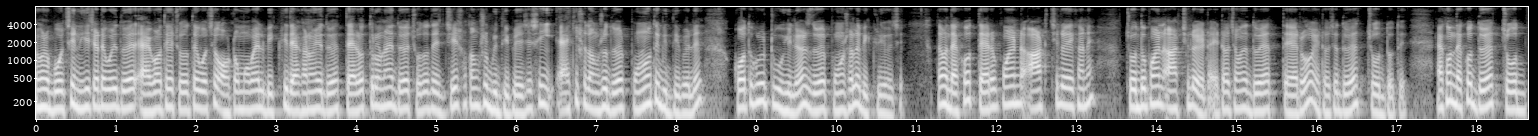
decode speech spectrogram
তখন বলছে নিচে চারটে বলি দু হাজার এগারো থেকে চোদ্দোতে বলছে অটোমোবাইল বিক্রি দেখানো হয়ে দু হাজার তেরোর তুলনায় দু হাজার চোদ্দোতে যে শতাংশ বৃদ্ধি পেয়েছে, সেই একই শতাংশ দু হাজার পনেরোতে বৃদ্ধি পেলে কতগুলো টু হুইলার্স দু হাজার পনেরো সালে বিক্রি হয়েছে। তারপর দেখো, তেরো পয়েন্ট আট ছিল এখানে, চোদ্দ পয়েন্ট আট ছিল এটা এটা হচ্ছে আমাদের দু হাজার তেরো, এটা হচ্ছে দু হাজার চোদ্দোতে এখন দেখো দু হাজার চোদ্দ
